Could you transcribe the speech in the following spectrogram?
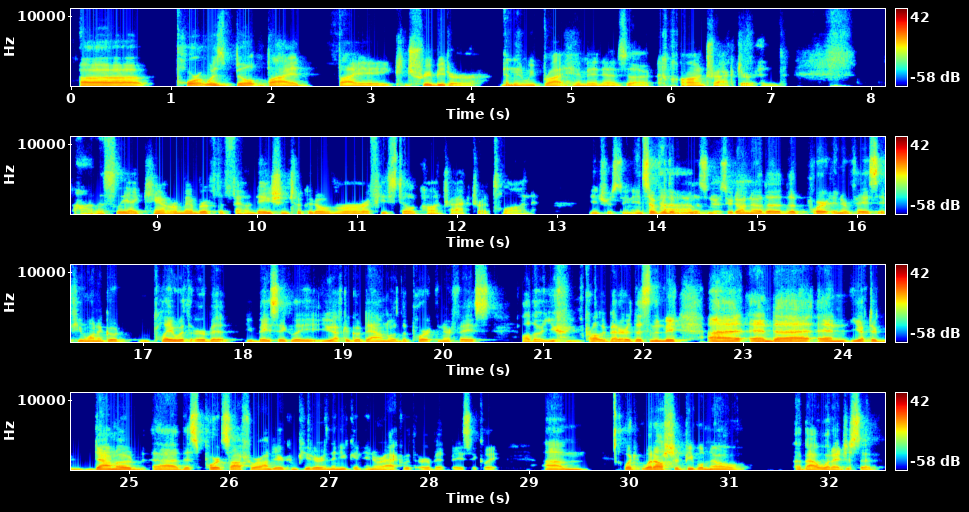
Uh, Port was built by by a contributor, and then mm. we brought him in as a contractor. And honestly, I can't remember if the foundation took it over or if he's still a contractor at Tlon. Interesting. And so for the um, listeners who don't know the, the port interface, if you want to go play with Urbit, you basically, you have to go download the port interface although you're probably better at this than me. Uh, and uh, and you have to download uh, this port software onto your computer, and then you can interact with Urbit basically. Um, what what else should people know about what I just said?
